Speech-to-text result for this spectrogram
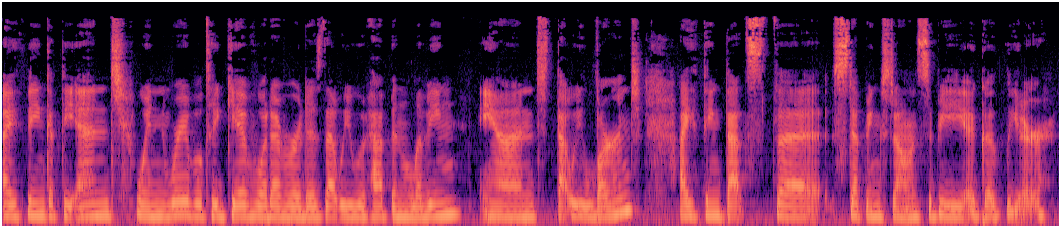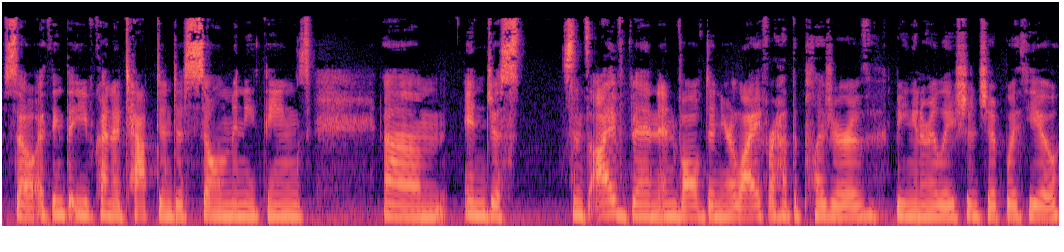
I think at the end, when we're able to give whatever it is that we would have been living and that we learned, I think that's the stepping stones to be a good leader. So I think that you've kind of tapped into so many things um, in just since I've been involved in your life or had the pleasure of being in a relationship with you.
